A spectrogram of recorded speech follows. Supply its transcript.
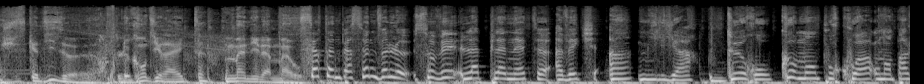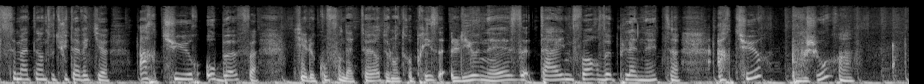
Jusqu'à 10h, le grand direct, Manila Mao. Certaines personnes veulent sauver la planète avec un milliard d'euros. Comment, pourquoi? On en parle ce matin tout de suite avec Arthur Aubeuf, qui est le cofondateur de l'entreprise lyonnaise Time for the Planet. Arthur, bonjour.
